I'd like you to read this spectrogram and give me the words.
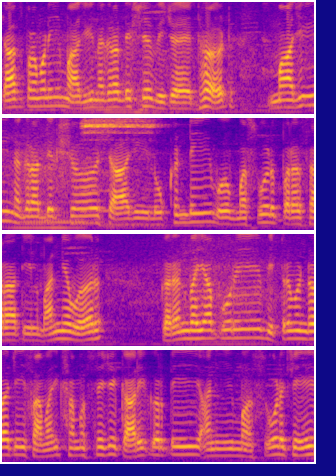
त्याचप्रमाणे माजी नगराध्यक्ष विजय धट माजी नगराध्यक्ष शहाजी लोखंडे व मसवड परिसरातील मान्यवर करणभैया पोरे मित्रमंडळाचे सामाजिक संस्थेचे कार्यकर्ते आणि मसवडचे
